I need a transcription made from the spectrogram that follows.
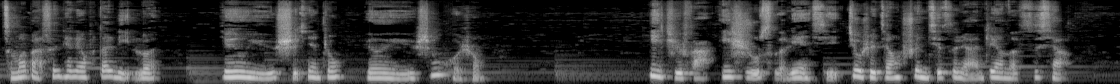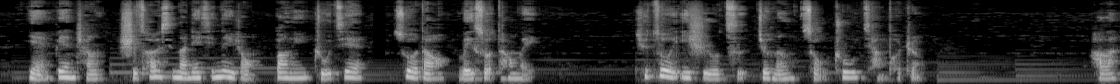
怎么把森田疗法的理论应用于实践中，应用于生活中？意志法亦是如此的练习，就是将顺其自然这样的思想演变成实操性的练习内容，帮你逐渐。做到为所当为，去做亦是如此，就能走出强迫症。好了，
